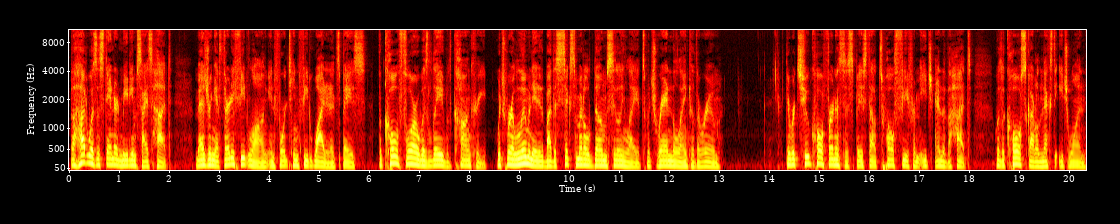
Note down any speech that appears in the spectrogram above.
The hut was a standard medium sized hut, measuring at 30 feet long and 14 feet wide at its base. The cold floor was laid with concrete, which were illuminated by the six metal dome ceiling lights which ran the length of the room. There were two coal furnaces spaced out 12 feet from each end of the hut, with a coal scuttle next to each one.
